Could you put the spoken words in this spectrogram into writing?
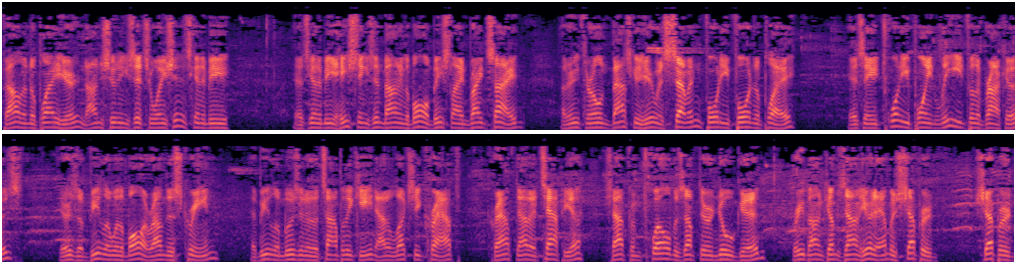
fouled in the play here. Non-shooting situation. It's going to be, it's going to be Hastings inbounding the ball baseline right side underneath their own basket here with 7.44 to play. It's a 20 point lead for the Broncos. There's Avila with the ball around the screen. Avila moves to the top of the key. Now to Lexi Kraft. Kraft now to Tapia. Shot from 12 is up there, no good. Rebound comes down here to Emma Shepard. Shepard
